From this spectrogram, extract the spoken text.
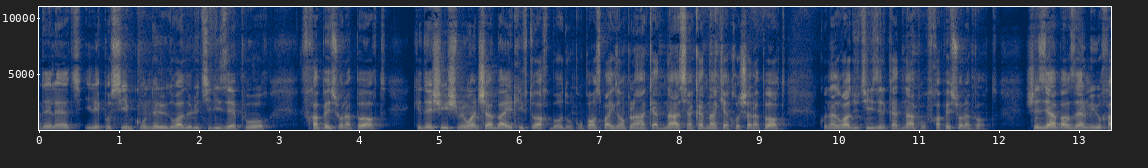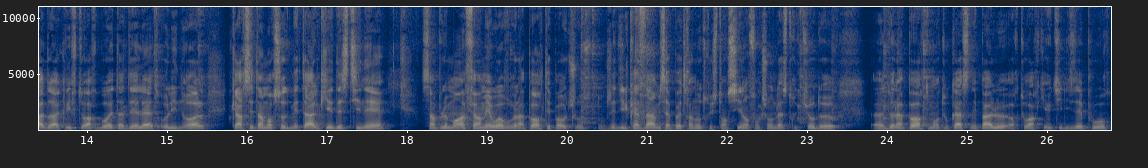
Delette, il est possible qu'on ait le droit de l'utiliser pour frapper sur la porte. Donc on pense par exemple à un cadenas, c'est un cadenas qui est accroché à la porte, qu'on a le droit d'utiliser le cadenas pour frapper sur la porte. Car c'est un morceau de métal qui est destiné simplement à fermer ou à ouvrir la porte et pas autre chose. Donc j'ai dit le cadenas, mais ça peut être un autre ustensile en fonction de la structure de, euh, de la porte, mais en tout cas ce n'est pas le heurtoir qui est utilisé pour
